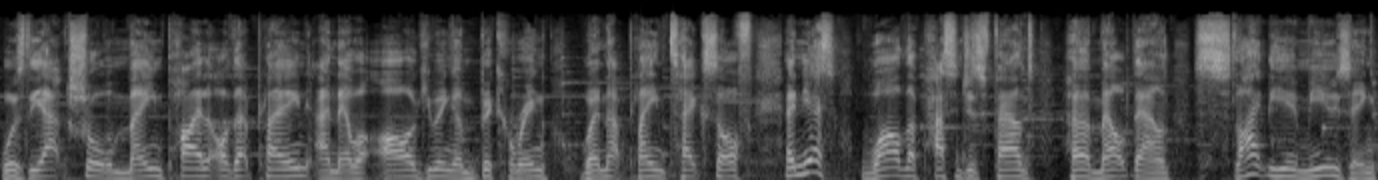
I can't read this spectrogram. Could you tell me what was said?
was the actual main pilot of that plane and they were arguing and bickering when that plane takes off? And yes, while the passengers found her meltdown slightly amusing,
